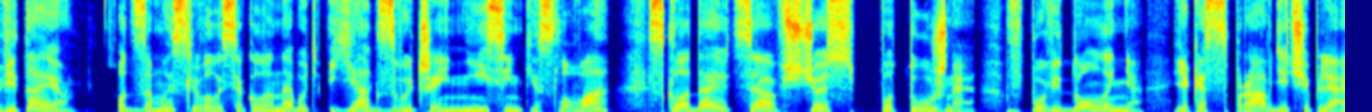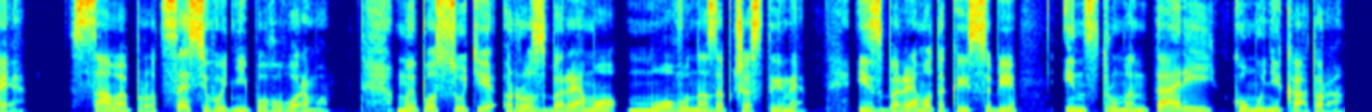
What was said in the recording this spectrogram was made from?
Вітаю! От замислювалися коли-небудь, як звичайнісінькі слова складаються в щось потужне, в повідомлення, яке справді чіпляє. Саме про це сьогодні й поговоримо. Ми, по суті, розберемо мову на запчастини і зберемо такий собі інструментарій комунікатора.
